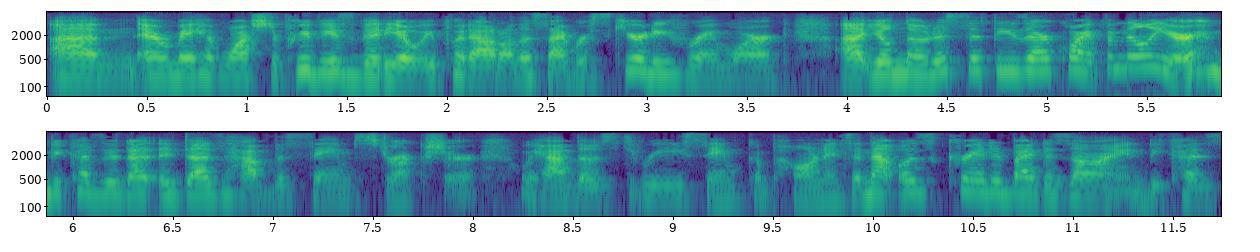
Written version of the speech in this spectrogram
um, or may have watched a previous video we put out on the cybersecurity framework, uh, you'll notice that these are quite familiar because it, it does have the same structure. We have those three same components, and that was created by design because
